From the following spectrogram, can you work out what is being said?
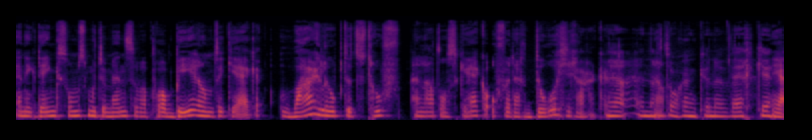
En ik denk, soms moeten mensen wat proberen om te kijken, waar loopt het stroef? En laat ons kijken of we daar door geraken. Ja, en daar ja. toch aan kunnen werken. Ja.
